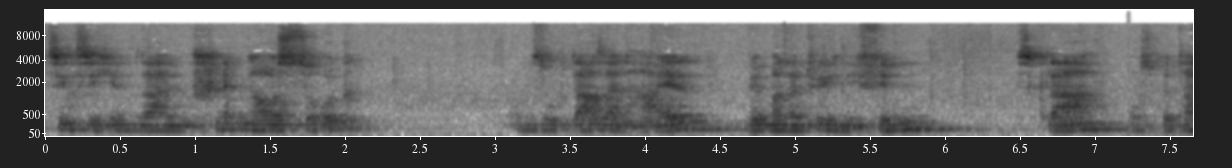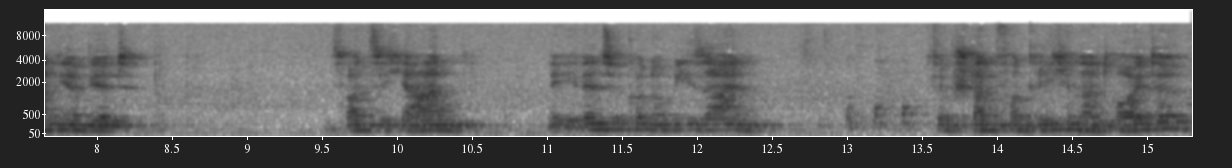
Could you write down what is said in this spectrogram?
zieht sich in sein Schneckenhaus zurück und sucht da sein Heil, wird man natürlich nicht finden. Ist klar, Großbritannien wird in 20 Jahren eine Elendsökonomie sein, auf dem Stand von Griechenland heute.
